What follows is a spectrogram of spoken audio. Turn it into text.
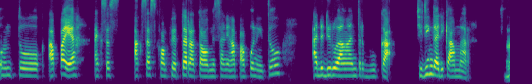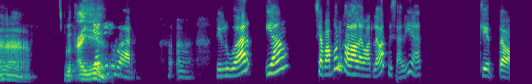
untuk apa ya akses akses komputer atau misalnya apa pun itu ada di ruangan terbuka. Jadi nggak di kamar. Ah, good idea. Ya di luar. Uh, di luar yang siapa pun kalau lewat-lewat bisa lihat. Gitu.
